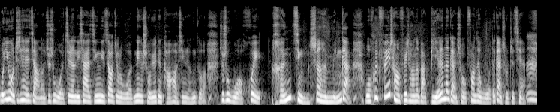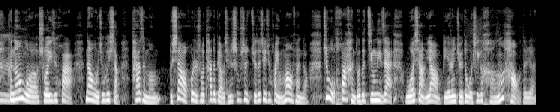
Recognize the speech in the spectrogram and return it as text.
我因为我之前也讲了，就是我寄人篱下的经历造就了我那个时候有点讨好型人格，就是我会很谨慎、很敏感，我会非常非常的把别人的感受放在我的感受之前。嗯可能我说一句话，那我就会想他怎么不笑，或者说他的表情是不是觉得这句话有冒犯到？就是我花很多的精力在我想让别人觉得我是一个很好的人。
